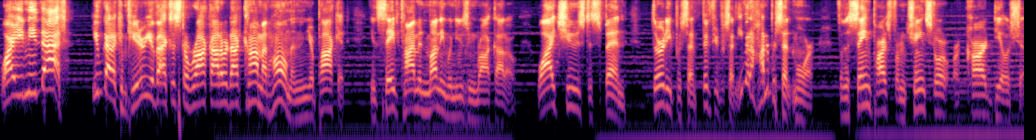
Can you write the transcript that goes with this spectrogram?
Why do you need that? You've got a computer, you have access to rockauto.com at home and in your pocket. You can save time and money when using Rock Auto. Why choose to spend 30%, 50%, even 100% more for the same parts from chain store or car dealership?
